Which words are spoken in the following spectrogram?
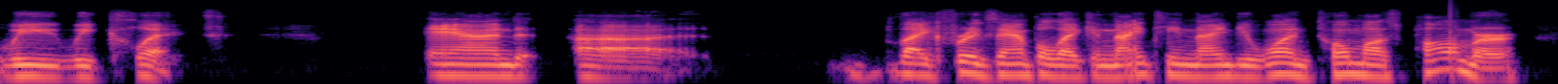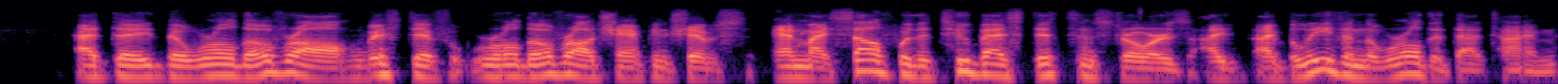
we we clicked. And uh, like for example, like in 1991, Tomas Palmer at the the World Overall WFDF World Overall Championships and myself were the two best distance throwers I, I believe in the world at that time.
